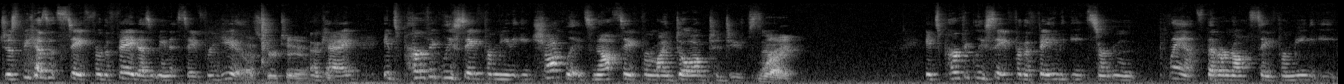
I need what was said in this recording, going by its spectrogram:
just because it's safe for the Fae doesn't mean it's safe for you. That's true too. Okay? It's perfectly safe for me to eat chocolate. It's not safe for my dog to do so. Right. It's perfectly safe for the Fae to eat certain plants that are not safe for me to eat.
